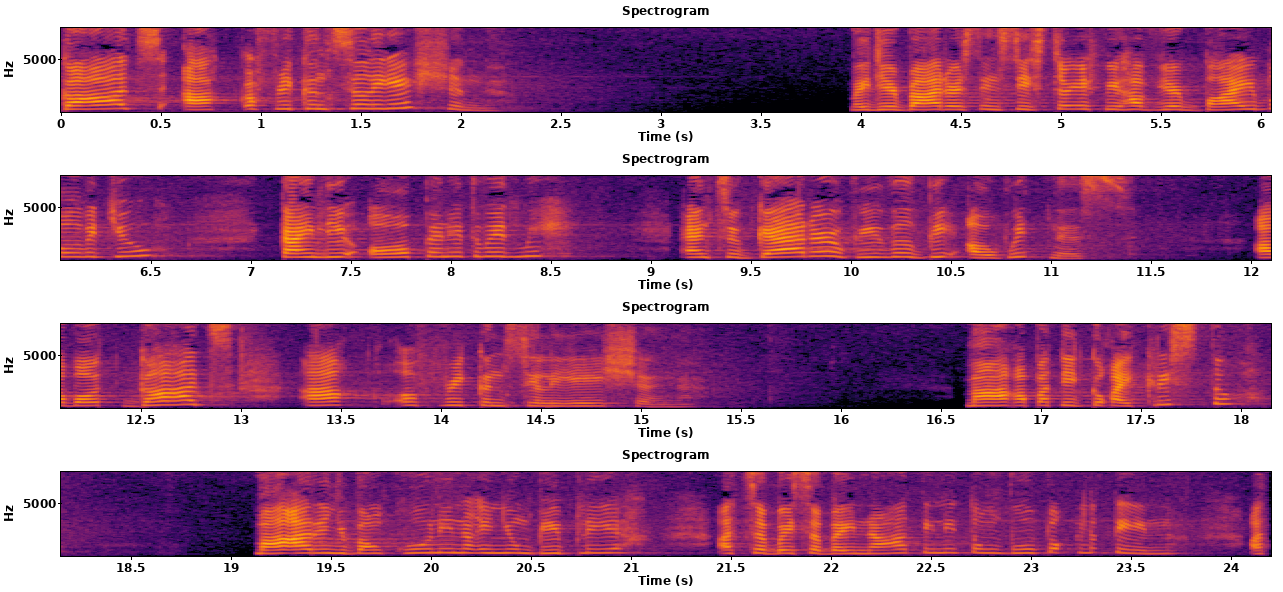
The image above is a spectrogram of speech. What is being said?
God's act of reconciliation? My dear brothers and sisters, if you have your Bible with you, kindly open it with me, and together we will be a witness about God's act of reconciliation. Mga kapatid ko kay Kristo, maaari niyo bang kunin ang inyong Biblia at sabay-sabay natin itong bubaklatin at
